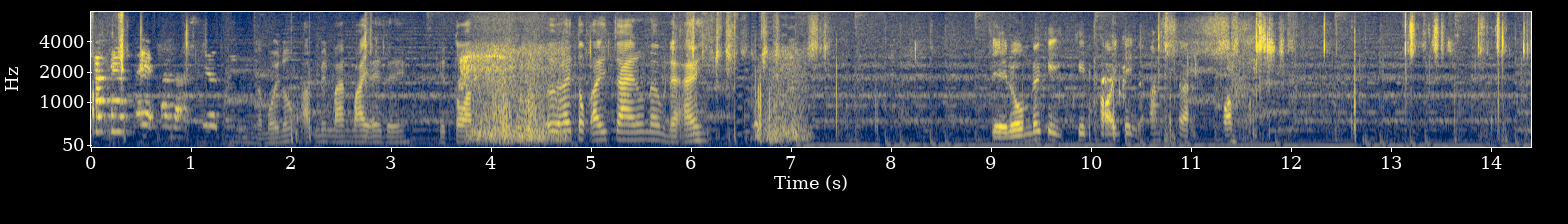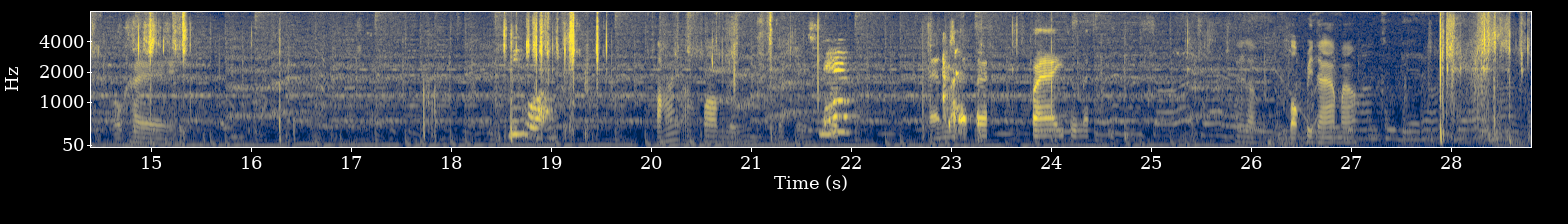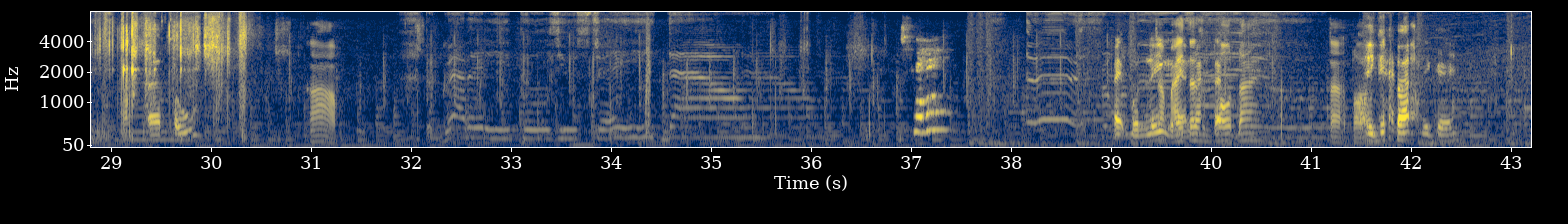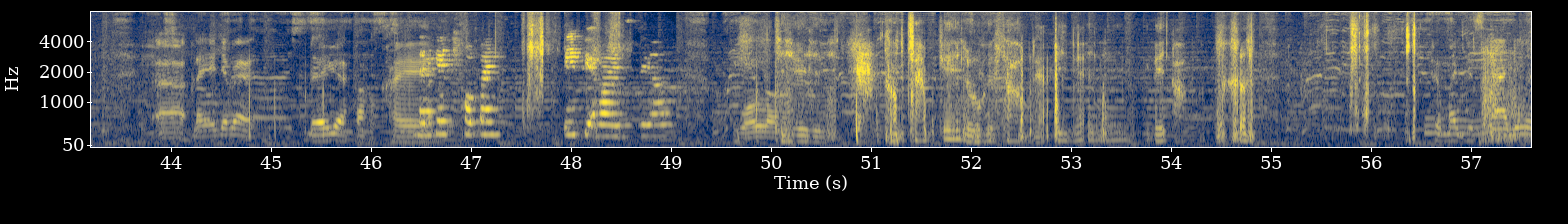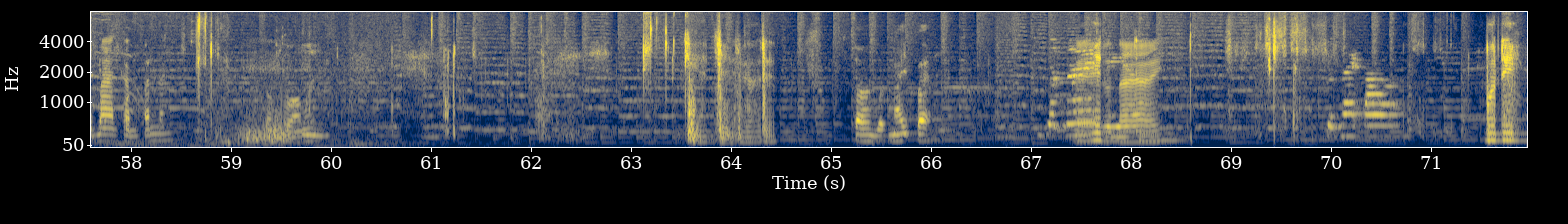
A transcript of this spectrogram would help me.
Phát cái em là đã siêu là mùi nó admin ban bay ấy đây cái toàn ơ hay tộc ấy trai nó đâu mà nè ấy về luôn đấy cái cái thôi cái nhỏ. Con ok. Đi ngồi ấy à form lính Nè mẹ mẹ ta pha thường này hay là bột pina mà. À, thú. Có bạn bốn ly mấy tên tốt đây ta. Toàn đi cái bát đi kìa. À đây cho bạn đây kìa ok. Đây cái chụp anh đi tiệm rồi Wow. Chị gì? Không chăm cái lượng cái sao mà đã đi nữa ពេកអស់ធ្វើម៉េចវាស្នាយើងឲ្យបានតែប៉ុណ្ណឹងសំផងគេជារ៉េតង good night ប៉ា good night good night good night all morning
